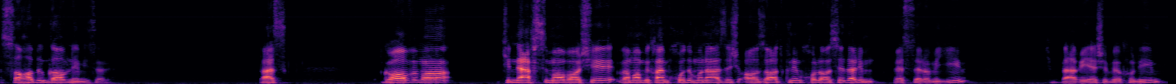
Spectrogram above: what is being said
صاحب گاو نمی‌ذاره. پس گاو ما که نفس ما باشه و ما می‌خوایم خودمون رو ازش آزاد کنیم خلاصه داریم قصه رو میگیم که بقیهش رو بخونیم.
